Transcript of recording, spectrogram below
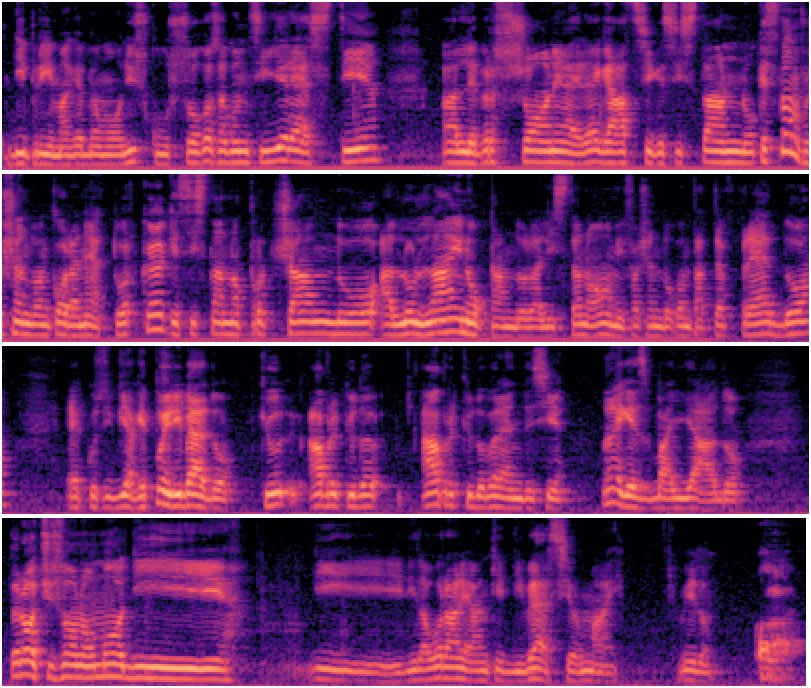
di prima che abbiamo discusso, cosa consiglieresti alle persone, ai ragazzi che si stanno, che stanno facendo ancora network, che si stanno approcciando all'online o facendo la lista nomi, facendo contatti a freddo e così via. Che poi ripeto, chiud- apro e chiudo, apro e chiudo parentesi, non è che è sbagliato, però ci sono modi di, di lavorare anche diversi ormai, capito? Allora,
